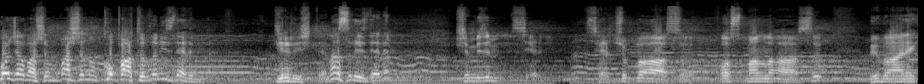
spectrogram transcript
Koca başın başının kopartıldığını izledim ben. Dirilişte. Nasıl izledim? Şimdi bizim Sel Selçuklu ağası, Osmanlı ağası mübarek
